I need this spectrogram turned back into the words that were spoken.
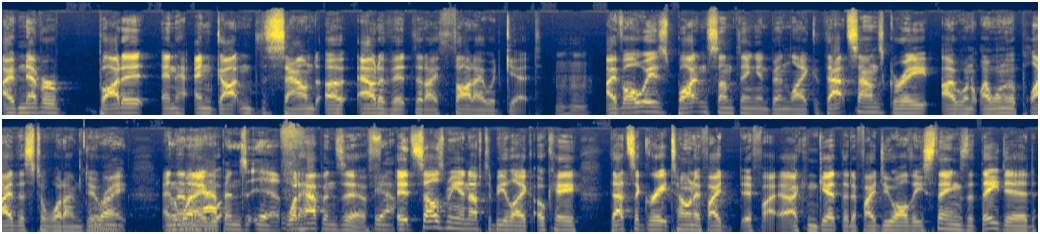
I've never bought it and and gotten the sound uh, out of it that I thought I would get. Mm-hmm. I've always bought something and been like, that sounds great. I want I want to apply this to what I'm doing. right. And Or then what I, happens if? what happens if Yeah. it sells me enough to be like okay that's a great tone if i if I, I can get that if i do all these things that they did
